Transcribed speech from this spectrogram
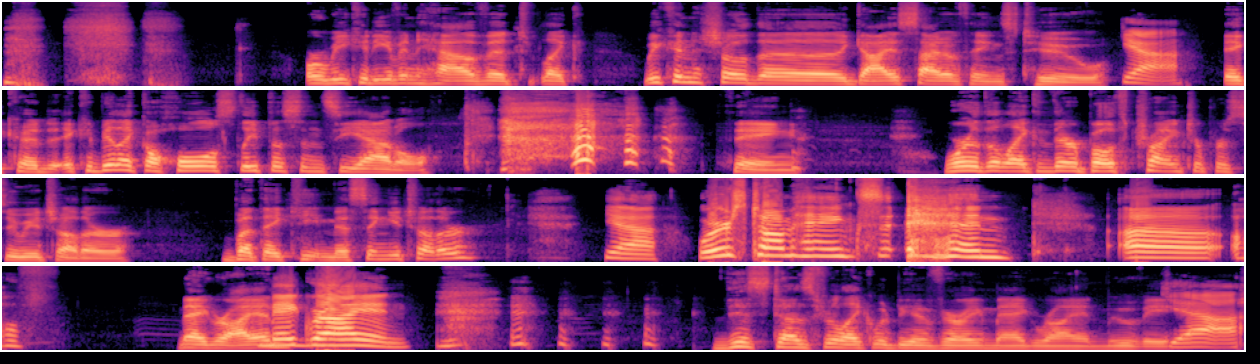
or we could even have it like we can show the guy's side of things too. Yeah. It could it could be like a whole Sleepless in Seattle thing, where the like they're both trying to pursue each other, but they keep missing each other. Yeah. Where's Tom Hanks and uh oh Meg Ryan. Meg Ryan? this does feel like it would be a very Meg Ryan movie. Yeah.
